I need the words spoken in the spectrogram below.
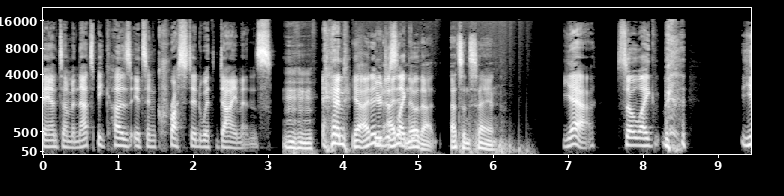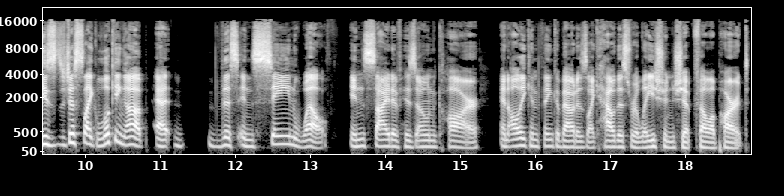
phantom, and that's because it's encrusted with diamonds. Mhm. And Yeah, I didn't. You're just I didn't like- know that. That's insane. yeah. So like he's just like looking up at this insane wealth inside of his own car and all he can think about is like how this relationship fell apart.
